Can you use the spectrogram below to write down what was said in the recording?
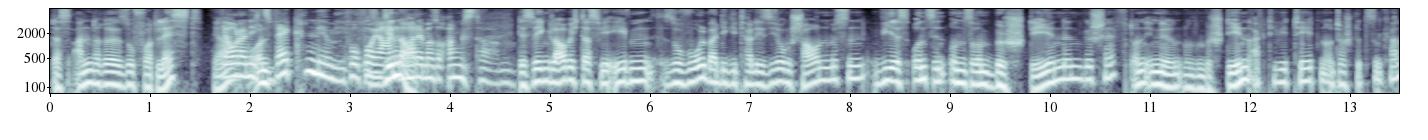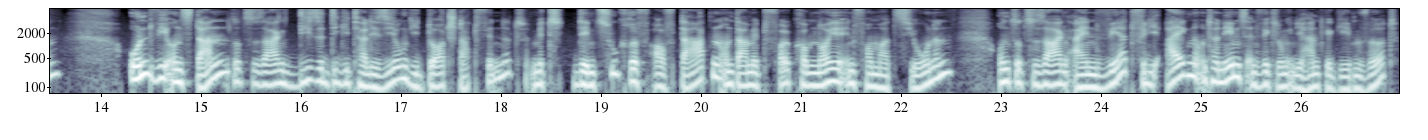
das andere sofort lässt. Ja, ja oder nichts und, wegnimmt, wovor ja genau. gerade immer so Angst haben. Deswegen glaube ich, dass wir eben sowohl bei Digitalisierung schauen müssen, wie es uns in unserem bestehenden Geschäft und in unseren bestehenden Aktivitäten unterstützen kann und wie uns dann sozusagen diese Digitalisierung, die dort stattfindet, mit dem Zugriff auf Daten und damit vollkommen neue Informationen und sozusagen einen Wert für die eigene Unternehmensentwicklung in die Hand gegeben wird,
